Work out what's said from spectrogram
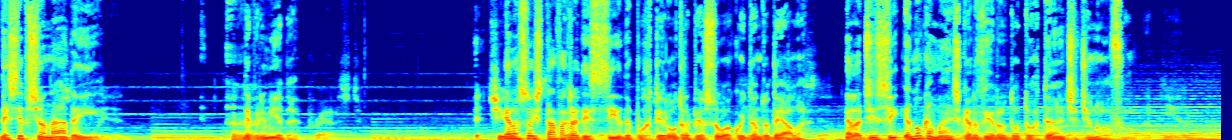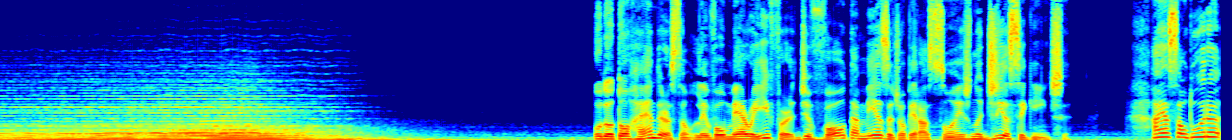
decepcionada e deprimida. Ela só estava agradecida por ter outra pessoa cuidando dela. Ela disse: Eu nunca mais quero ver o Dr. Dante de novo. O Dr. Henderson levou Mary Iford de volta à mesa de operações no dia seguinte. A essa altura,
